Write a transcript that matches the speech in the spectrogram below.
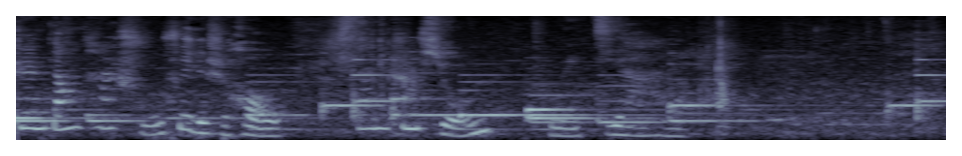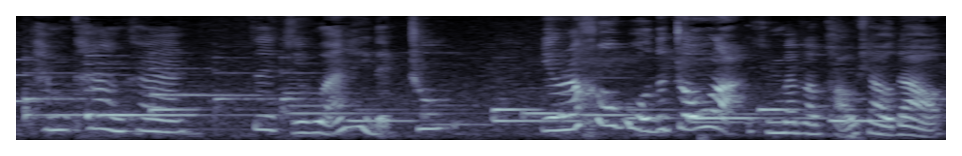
正当她熟睡的时候，三只熊回家了。他们看看自己碗里的粥，有人喝过我的粥了！熊爸爸咆哮道，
